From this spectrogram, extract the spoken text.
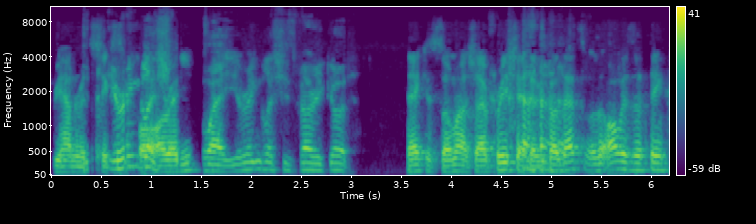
364 your English, already. Way, your English is very good. Thank you so much. I appreciate it because that's always the thing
